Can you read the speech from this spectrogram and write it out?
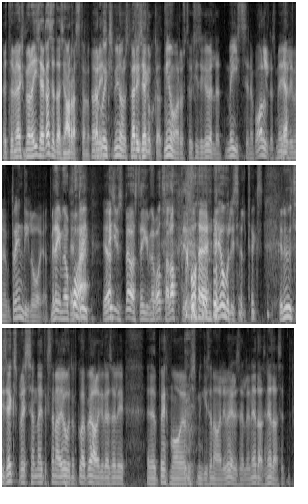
ütleme, eks me ole ise ka seda siin harrastanud no, päris, võiks, minu arust päris edukalt. minu arust võiks isegi öelda, et meist see nagu algas, meie ja. olime nagu trendiloojad. me tegime nagu kohe, esimesest päevast tegime nagu otsa lahti. kohe jõuliselt, eks. ja nüüd siis Ekspress on näiteks täna jõudnud, kohe pealkirjas oli eh, Pehmo ja mis mingi sõna oli veel seal ja nii edasi nii edasi, et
